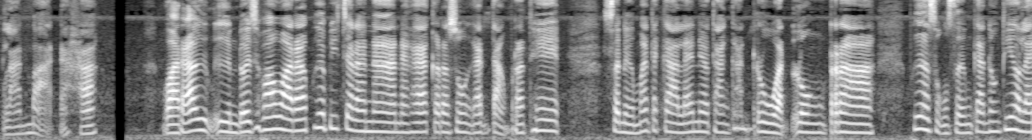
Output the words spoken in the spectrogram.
571,126 ล้านบาทนะคะ วาระอื่นๆ โดยเฉพาะวาระเพื่อพิจารณานะคะ กระทรวงการต่างประเทศ เสนอมาตรการและแนวทางการตรวจลงตรา เพื่อส่งเสริมการท่องเที่ยวและ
